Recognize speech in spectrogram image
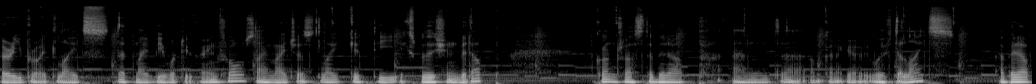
very bright lights that might be what you're going for. So I might just like get the exposition bit up contrast a bit up and uh, I'm gonna go with the lights a bit up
